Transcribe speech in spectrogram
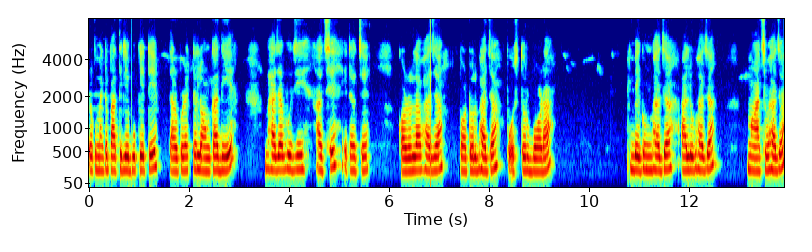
এরকম একটা পাতিলেবু কেটে তার উপর একটা লঙ্কা দিয়ে ভাজাভুজি আছে। এটা হচ্ছে করলা ভাজা, পটল ভাজা, পোস্তর বড়া, বেগুন ভাজা, আলু ভাজা, মাছ ভাজা।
